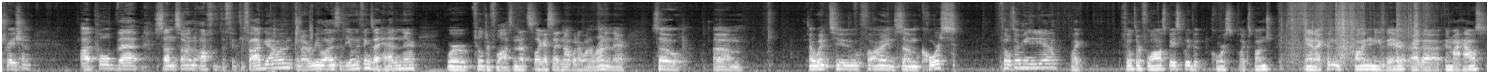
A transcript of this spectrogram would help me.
Filtration. I pulled that Sun Sun off of the 55 gallon and I realized that the only things I had in there were filter floss and that's like I said not what I want to run in there. So um, I went to find some coarse filter media like filter floss basically but coarse like sponge and I couldn't find any there at uh, in my house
